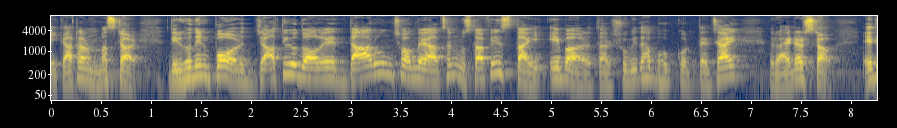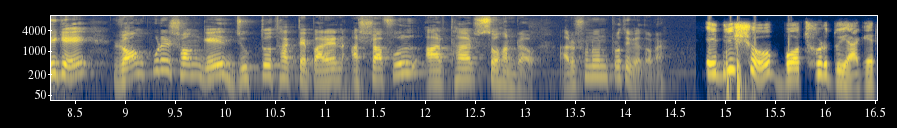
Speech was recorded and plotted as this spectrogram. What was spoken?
এই কাটার মাস্টার। দীর্ঘদিন পর জাতীয় দলে দারুণ ছন্দে আছেন মুস্তাফিজ, তাই এবার তার সুবিধা ভোগ করতে চায় রাইডার্সরাও। এদিকে রংপুরের সঙ্গে যুক্ত থাকতে পারেন আশরাফুল, আর্থার, সোহানরাও। আরও শুনুন প্রতিবেদনা। এই দৃশ্য বছর দুই আগের।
